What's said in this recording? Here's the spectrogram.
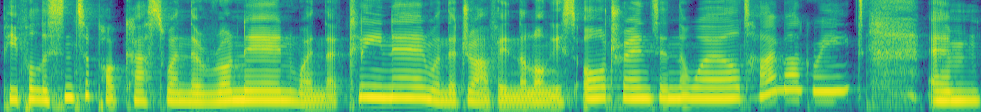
People listen to podcasts when they're running, when they're cleaning, when they're driving the longest all trains in the world. Hi, Marguerite. Um,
